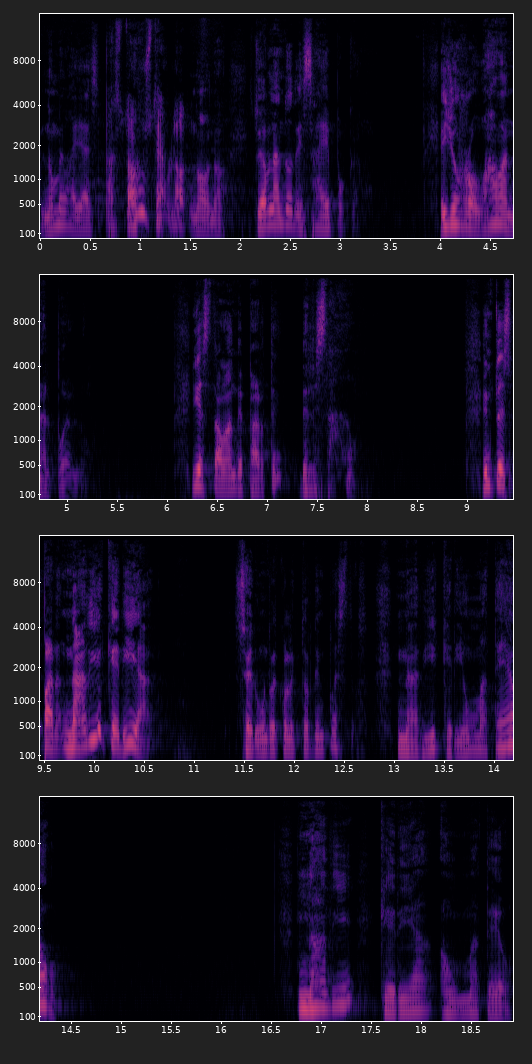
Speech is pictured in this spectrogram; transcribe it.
no me vaya a decir, pastor, usted habló. No, no. Estoy hablando de esa época. Ellos robaban al pueblo y estaban de parte del Estado. Entonces, para, nadie quería ser un recolector de impuestos. Nadie quería un Mateo. Nadie quería a un Mateo.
